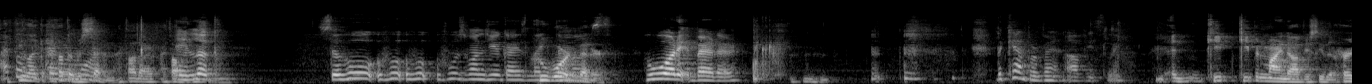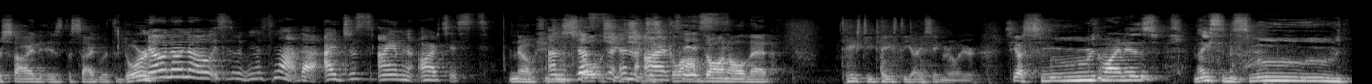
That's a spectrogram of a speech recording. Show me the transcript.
I feel like I thought there were seven. I thought I, I thought. Hey, I missed look. one. So who who who whose one do you guys like? Who wore the it most? better? Who wore it better? the camper van, obviously. And keep keep in mind, obviously, that her side is the side with the door. No, no, no. It's it's not that. I just I am an artist. No, she I'm just stole, she, she just artist. globbed on all that tasty, tasty icing earlier. See how smooth mine is? Nice and smooth.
